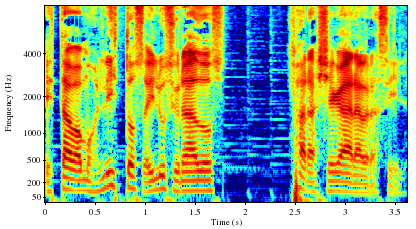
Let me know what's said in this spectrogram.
estábamos listos e ilusionados para llegar a Brasil.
